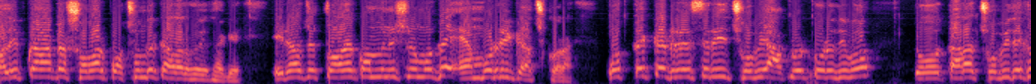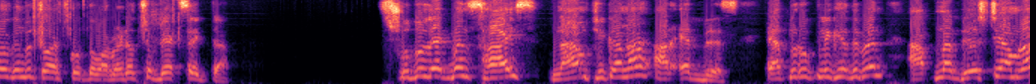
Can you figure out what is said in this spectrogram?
অলিভ কালারটা সবার পছন্দের কালার হয়ে থাকে। এটা হচ্ছে টয় কম্বিনেশনের মধ্যে এম্বয়ডারি কাজ করা। প্রত্যেকটা ড্রেসেরই ছবি আপলোড করে দিব। তো তারা ছবি দেখেও কিন্তু চয়েস করতে পারবে। এটা হচ্ছে ব্যাক সাইডটা শুধু লিখবেন সাইজ নাম, ঠিকানা আর অ্যাড্রেস এতটুকু লিখে দিবেন, আপনার ড্রেসটি আমরা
